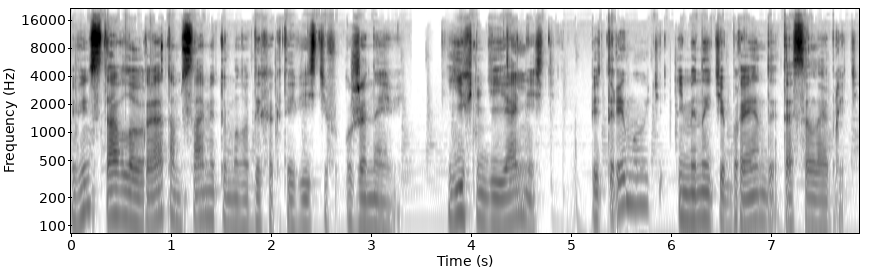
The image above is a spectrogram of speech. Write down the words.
він став лауреатом саміту молодих активістів у Женеві. Їхню діяльність підтримують імениті бренди та селебриті.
